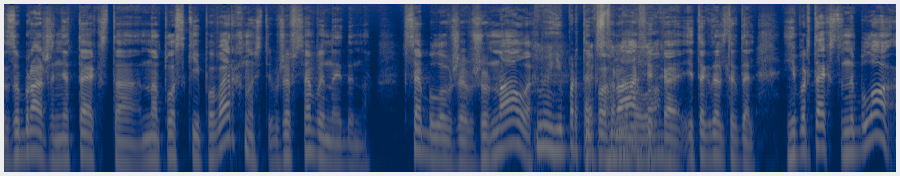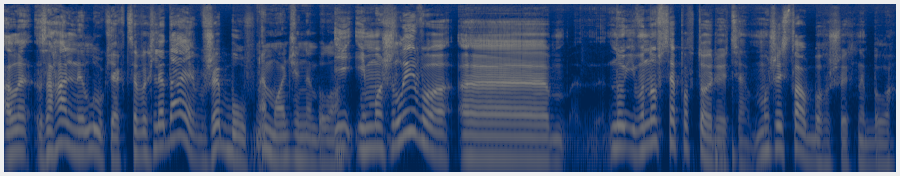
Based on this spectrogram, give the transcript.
зображення текста на пласкій поверхності, вже все винайдено. Все було вже в журналах, ну, типографіка і так далі. так далі. Гіпертексту не було, але загальний лук, як це виглядає, вже був. Емоджі не було. І, і можливо, е, ну і воно все повторюється. Може, і слава Богу, що їх не було.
